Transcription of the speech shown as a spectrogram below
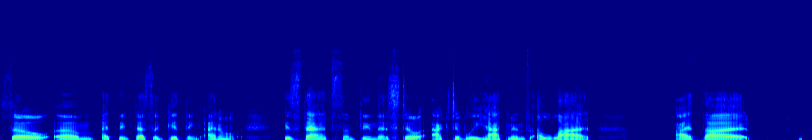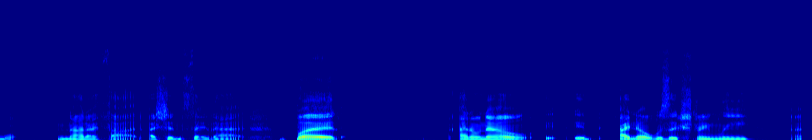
So um, I think that's a good thing. I don't, is that something that still actively happens a lot? I thought, well, not I thought, I shouldn't say that, but I don't know. It, it I know it was extremely Uh,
